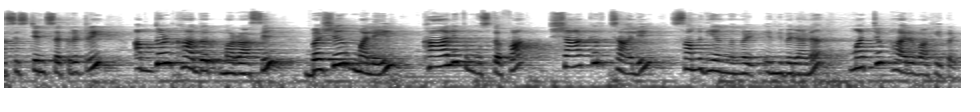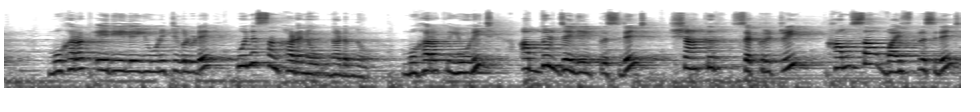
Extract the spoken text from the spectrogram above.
assistant secretary Abdul Khader Marasil Basheer Malayil Khalid Mustafa ഷാക്കിർ ചാലിൽ സമിതി അംഗങ്ങൾ എന്നിവരാണ് മറ്റു ഭാരവാഹികൾ. മുഹറഖ് ഏരിയയിലെ യൂണിറ്റുകളുടെ പുനഃസംഘടനവും നടന്നു. Muharraq unit Abdul Jaleel president Shakir secretary Hamza vice president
